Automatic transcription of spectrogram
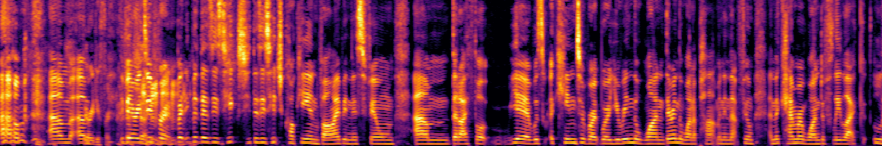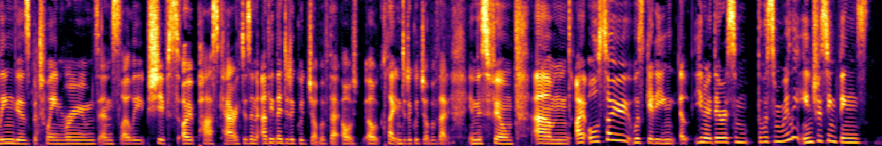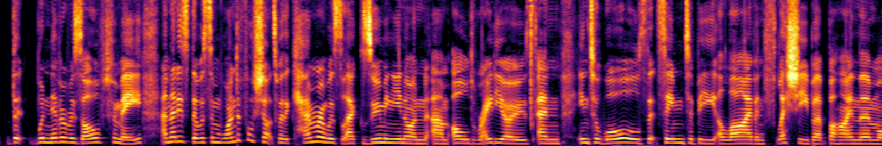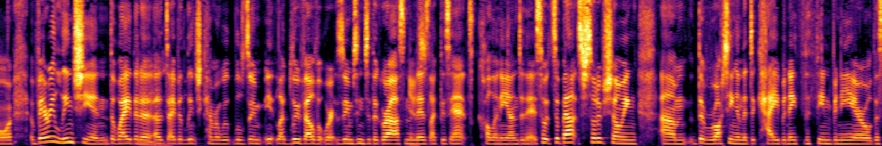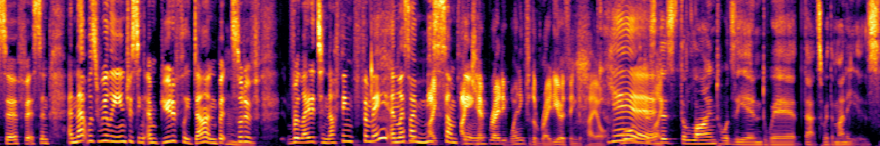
um, um, um, Very different. very different. But but there's this Hitch, there's this Hitchcockian vibe in this film um, that I thought, yeah, was akin to Rope, where you're in the one, they're in the one apartment in that film, and the camera wonderfully like lingers between rooms and slowly shifts past characters, and I think they did a good job of that. Oh, oh Clayton did a good job of that in this film. Um, I also was getting, uh, you know, there are some there were some really interesting things that were never resolved for me, and that is there was some wonderful shots where the camera was like zooming in on um, old radios and into walls that seemed to be alive and fleshy, but behind them, or very Lynchian, the way that a, a David Lynch camera will, will zoom, it, like Blue Velvet, where it zooms into the grass, and then there's like this ants colony under there. So it's about sort of showing um, the rotting and the decay beneath the thin veneer or the surface, and and that was really interesting and beautifully done, but Hmm. Sort of related to nothing for me unless I missed I, something. I kept radi- waiting for the radio thing to pay off. yeah. Well, because Like- there's the line towards the end where that's where the money is.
